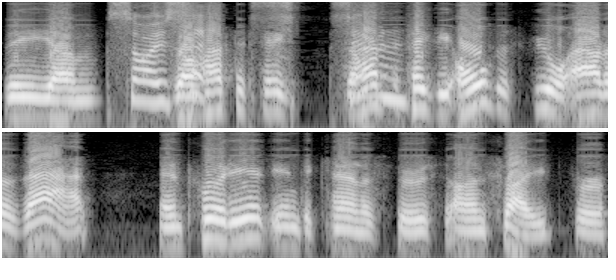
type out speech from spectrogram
the um, so they'll have to take They'll have to take the oldest fuel out of that and put it into canisters on site for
